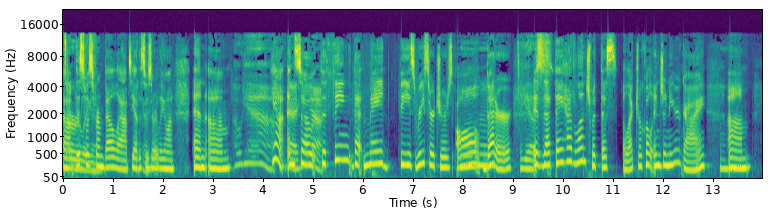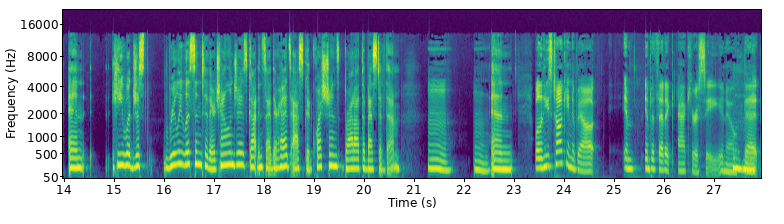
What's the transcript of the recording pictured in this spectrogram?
Um, this was in. from Bell Labs. Yeah, this was early on, and um, Oh yeah. yeah, and so yeah. the thing that made these researchers all better Mm-hmm. Yes. is that they had lunch with this electrical engineer guy, Mm-hmm. um, and he would just really listen to their challenges, got inside their heads, asked good questions, brought out the best of them, Mm, and Well, and he's talking about em- empathetic accuracy, you know, Mm-hmm. that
